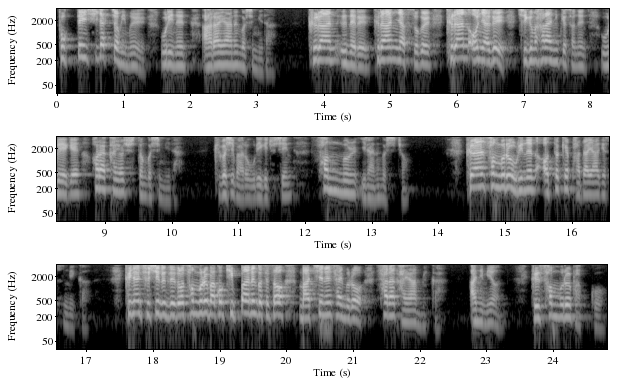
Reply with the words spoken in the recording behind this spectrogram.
복된 시작점임을 우리는 알아야 하는 것입니다. 그러한 은혜를, 그러한 약속을, 그러한 언약을 지금 하나님께서는 우리에게 허락하여 주셨던 것입니다. 그것이 바로 우리에게 주신 선물이라는 것이죠. 그러한 선물을 우리는 어떻게 받아야 하겠습니까? 그냥 주시는 대로 선물을 받고 기뻐하는 것에서 마치는 삶으로 살아가야 합니까? 아니면 그 선물을 받고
